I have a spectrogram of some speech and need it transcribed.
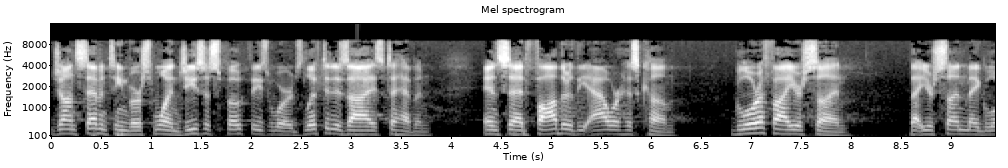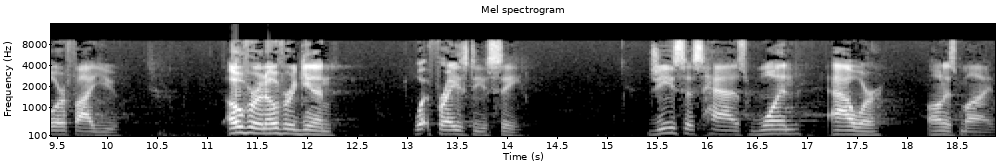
John 17, verse 1, Jesus spoke these words, lifted his eyes to heaven, and said, Father, the hour has come. Glorify your Son, that your Son may glorify you. Over and over again, what phrase do you see? Jesus has one hour on his mind.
